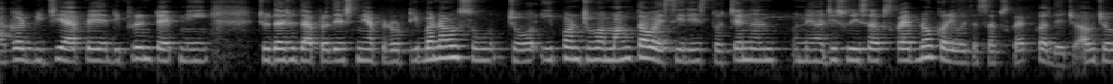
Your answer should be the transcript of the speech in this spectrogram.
આગળ બીજી આપણે ડિફરન્ટ ટાઈપની જુદા જુદા પ્રદેશની આપણે રોટી બનાવશું. જો એ પણ જોવા માંગતા હોય સિરીઝ તો ચેનલ અને હજી સુધી સબસ્ક્રાઈબ ન કરી હોય તો સબસ્ક્રાઈબ કરી દેજો. આવજો.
